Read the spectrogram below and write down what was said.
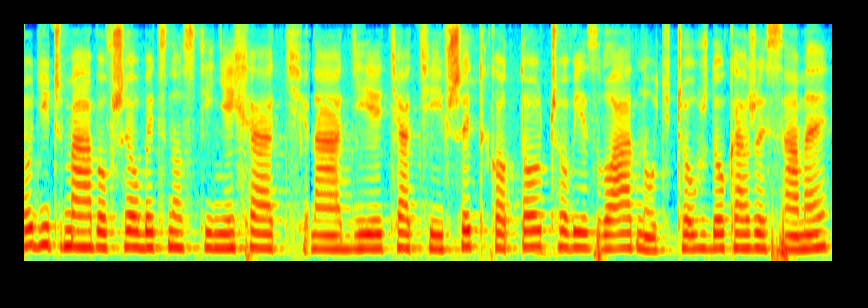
Rodič má vo všeobecnosti nechať na dieťati všetko to, čo vie zvládnuť, čo už dokáže samé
